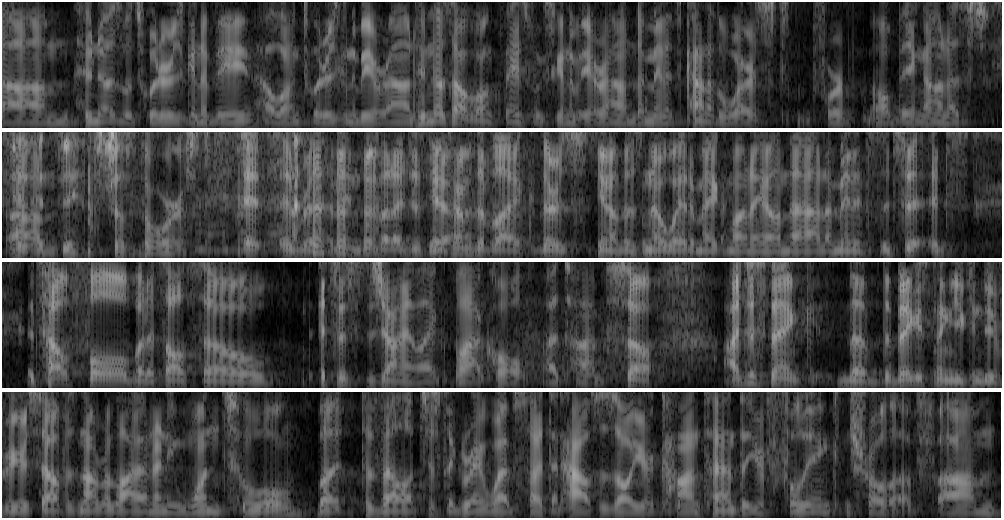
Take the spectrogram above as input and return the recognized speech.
Um, who knows what Twitter is going to be? How long Twitter is going to be around? Who knows how long Facebook's going to be around? I mean, it's kind of the worst, for all being honest. It- Um, it's it's just the worst. it, it really, I mean, but I just in terms of like, there's you know, there's no way to make money on that. I mean, it's it's it's it's helpful, but it's also it's just a giant like black hole at times. So. I just think the, the biggest thing you can do for yourself is not rely on any one tool, but develop just a great website that houses all your content that you're fully in control of. Um,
